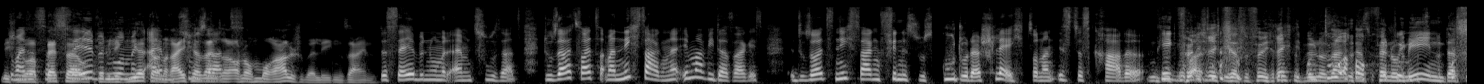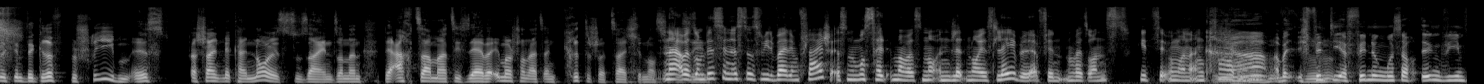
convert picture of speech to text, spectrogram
nicht meinst, nur es besser und nur privilegierter und reicher sein, Zusatz. sondern auch noch moralisch überlegen sein. Dasselbe nur mit einem Zusatz. Du sollst, sollst aber nicht sagen, ne, immer wieder sage ich du sollst nicht sagen, findest du es gut oder schlecht, sondern ist es gerade Gegenwart. Völlig richtig, hast du völlig recht. Ich will nur sagen, das auch Phänomen, das durch den Begriff beschrieben ist, erscheint mir kein neues zu sein, sondern der Achtsame hat sich selber immer schon als ein kritischer Zeitgenosse Na, aber so ein bisschen ist das wie bei dem Fleischessen. Du musst halt immer was ein neues Label erfinden, weil sonst geht es dir irgendwann an den Kragen. Ja, aber ich finde, die Erfindung muss auch irgendwie,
